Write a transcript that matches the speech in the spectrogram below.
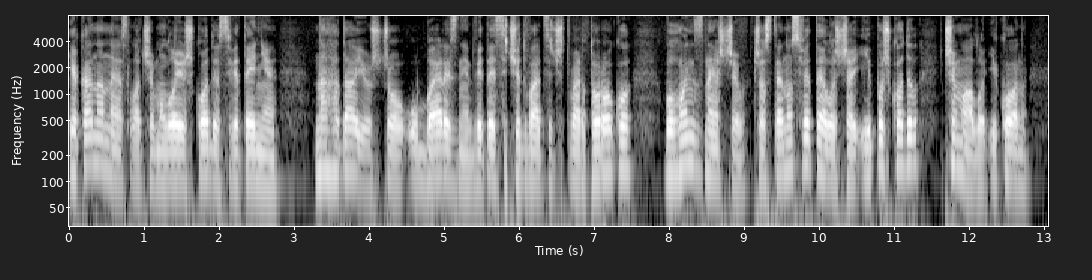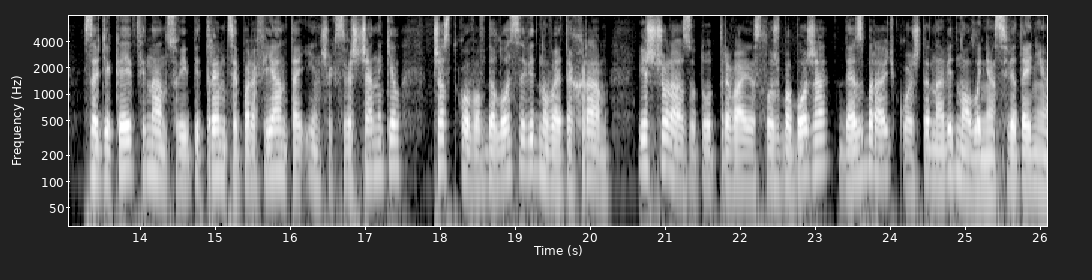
яка нанесла чималої шкоди святині. Нагадаю, що у березні 2024 року вогонь знищив частину святилища і пошкодив чимало ікон. Завдяки фінансовій підтримці парафіян та інших священиків частково вдалося відновити храм. І щоразу тут триває служба Божа, де збирають кошти на відновлення святині.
